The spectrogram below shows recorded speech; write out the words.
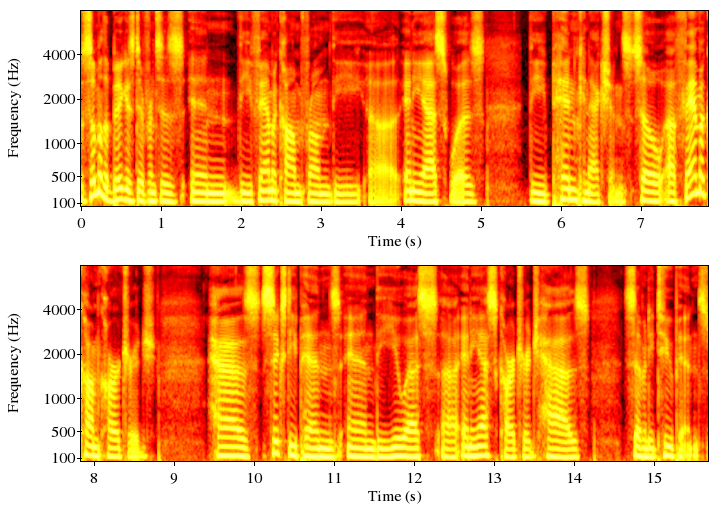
Some of the biggest differences in the Famicom from the uh, NES was the pin connections. So a Famicom cartridge has 60 pins, and the US uh, NES cartridge has 72 pins.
